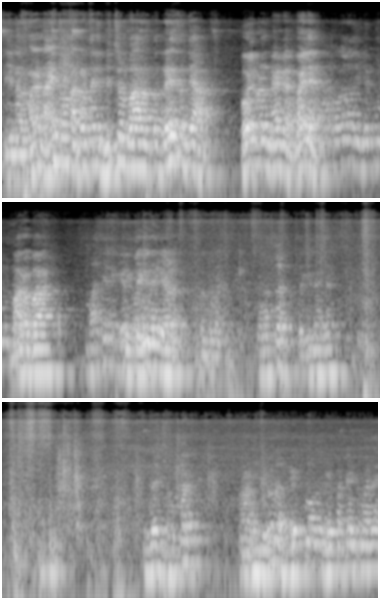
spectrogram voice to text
ಈ ನನ್ನ ಮಗ ನಾಯಿ ತಗೊಂಡು ಆಟಾಡ್ತಾನೆ ಬಿಚ್ಚು ಬಾರ ಅಂತಂದ್ರೆ ಸಂಧ್ಯಾ ಹೋಗ್ಲಿ ಬಿಡೋದು ಮ್ಯಾಗ ಬಾಯ್ಲೆ. ಬಾರೋ ಬಾ ಈಗ ತೆಗಿದಂಗೆ ಹೇಳು. ಸ್ವಲ್ಪ. ತೆಗಿದಂಗೆ. ಇದು ಜಂಪರ್ ರೇಪ್ ಮಾಡೋದು ರೇಪ್ ಅಟೆಂಟ್ ಮಾಡಿದೆ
